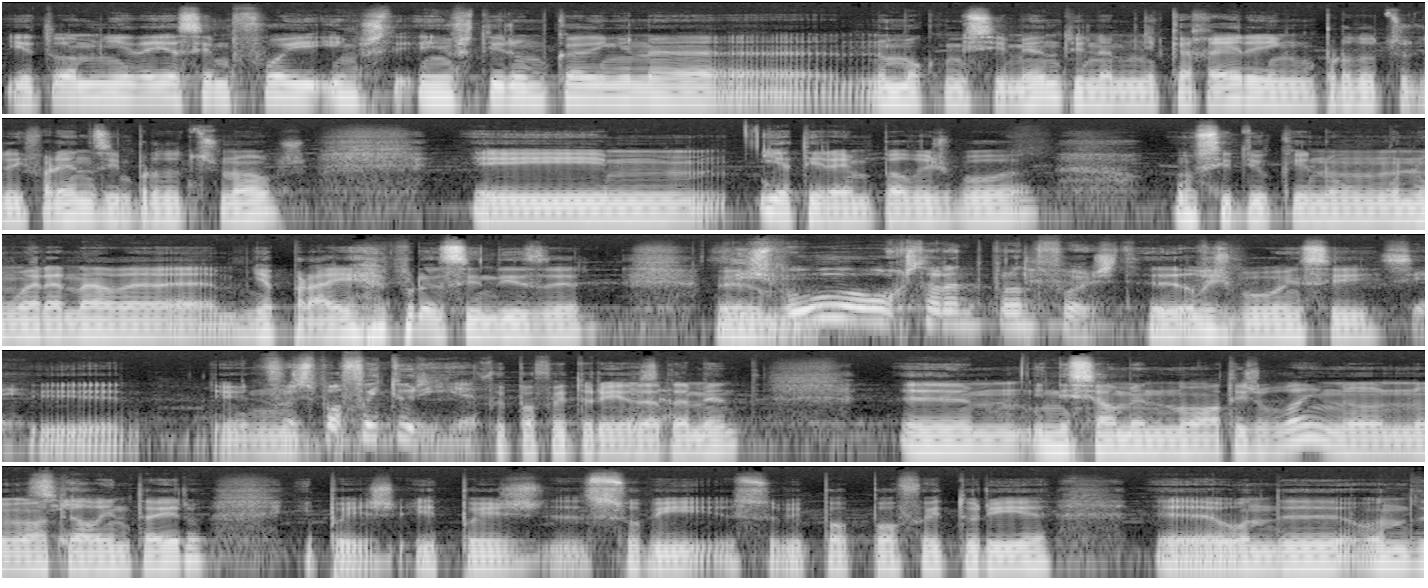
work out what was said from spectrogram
E então a minha ideia sempre foi investir, investir um bocadinho na, no meu conhecimento e na minha carreira, em produtos diferentes, em produtos novos, e, e atirei-me para Lisboa um sítio que não, não era nada a minha praia, por assim dizer. Lisboa um, ou o restaurante para onde foste? Eh, Lisboa em si. Sim. E, Foste para a feitoria? Fui para a feitoria, exatamente. Um, inicialmente no Altis Belém, no, no hotel inteiro, e depois, e depois subi, subi para, para a feitoria, uh, onde, onde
